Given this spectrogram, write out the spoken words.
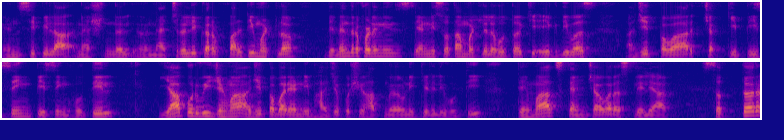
एन सी पीला नॅशनल नॅचरली करप्ट पार्टी म्हटलं. देवेंद्र फडणवीस यांनी स्वतः म्हटलेलं होतं की एक दिवस अजित पवार चक्की पीसिंग पीसिंग होतील. यापूर्वी जेव्हा अजित पवार यांनी भाजपशी हातमिळवणी केलेली होती तेव्हाच त्यांच्यावर असलेल्या सत्तर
